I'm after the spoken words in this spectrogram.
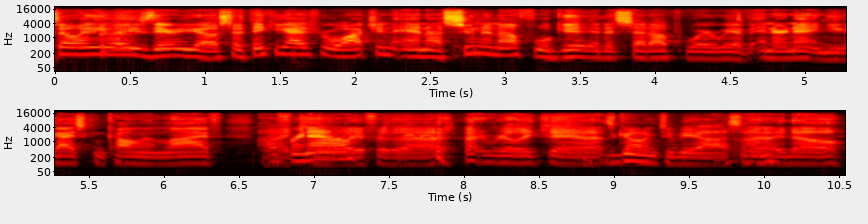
so, anyways, there you go. So, thank you guys for watching, and uh, soon enough we'll get it set up where we have internet and you guys can call in live. But I for can't now, wait for that. I really can't. It's going to be awesome. I know.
